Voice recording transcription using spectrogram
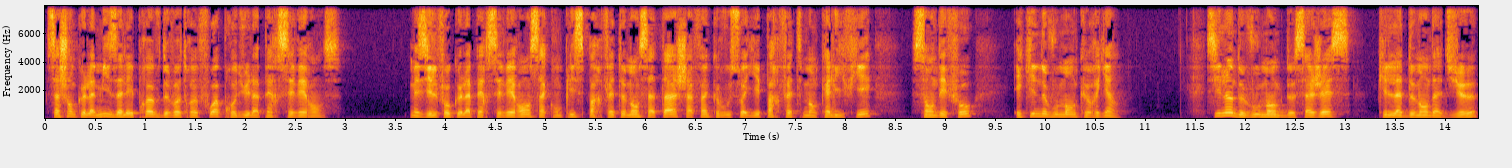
sachant que la mise à l'épreuve de votre foi produit la persévérance. Mais il faut que la persévérance accomplisse parfaitement sa tâche afin que vous soyez parfaitement qualifiés, sans défaut, et qu'il ne vous manque rien. Si l'un de vous manque de sagesse, qu'il la demande à Dieu,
